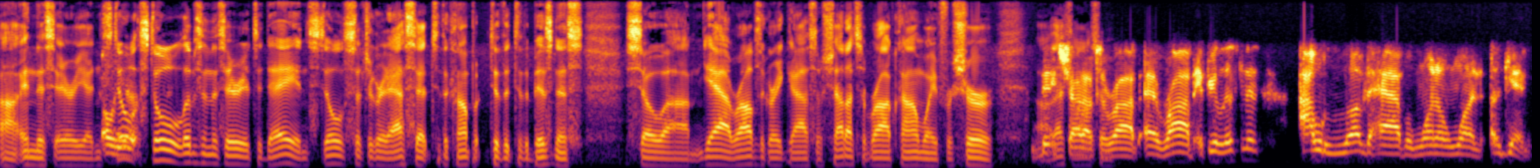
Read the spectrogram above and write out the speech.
Uh, in this area, and Oh, still yeah. still lives in this area today, and still such a great asset to the comp- to the to the business. So um, yeah, Rob's a great guy. So shout out to Rob Conway for sure. Uh, Big shout out to. Rob. Hey, Rob, if you're listening, I would love to have a one on one again.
